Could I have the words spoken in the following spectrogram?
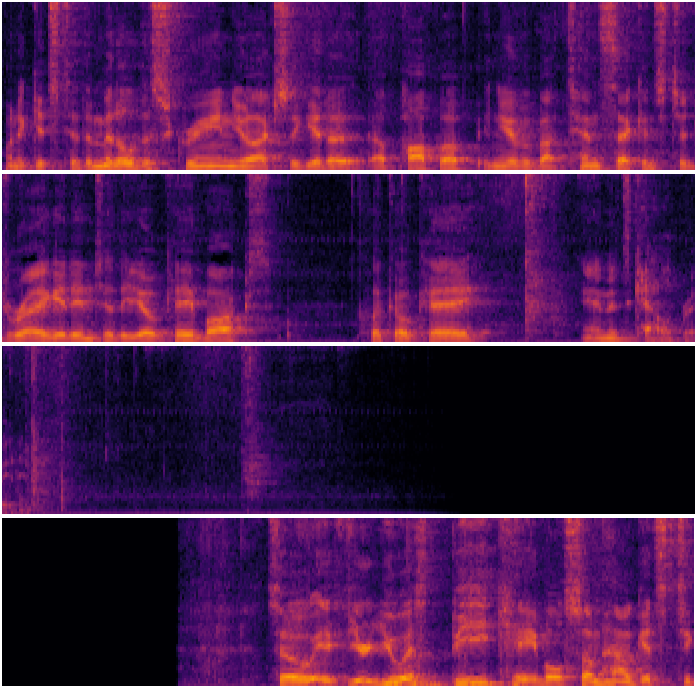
When it gets to the middle of the screen you'll actually get a, a pop-up and you have about 10 seconds to drag it into the OK box. Click OK and it's calibrated. So if your USB cable somehow gets to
